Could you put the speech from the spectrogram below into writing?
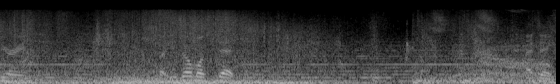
Fury. But he's almost dead. Think.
